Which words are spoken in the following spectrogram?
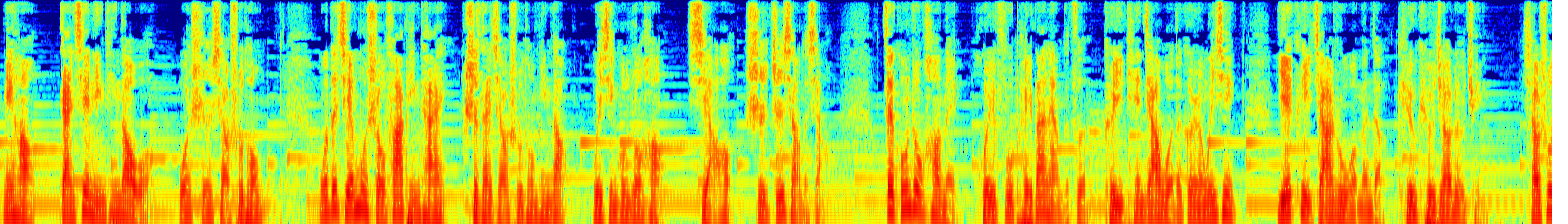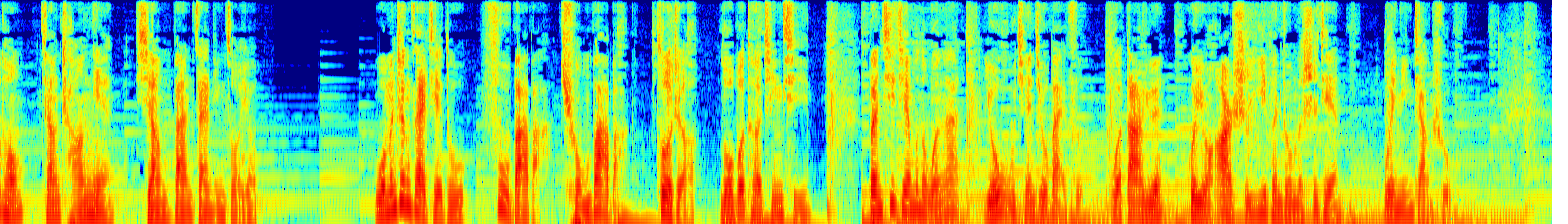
您好，感谢您听到我，我是小书童。我的节目首发平台是在小书童频道微信公众号，小是知晓的小，在公众号内回复“陪伴”两个字，可以添加我的个人微信，也可以加入我们的 QQ 交流群。小书童将常年相伴在您左右。我们正在解读《富爸爸穷爸爸》，作者罗伯特清崎。本期节目的文案有五千九百字，我大约会用二十一分钟的时间。为您讲述，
